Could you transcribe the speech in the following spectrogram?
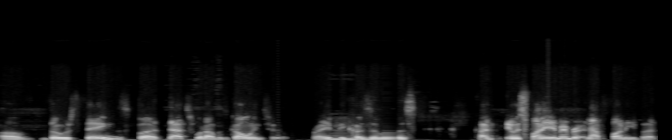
of those things, but that's what I was going to, right? Mm. Because it was, I, it was funny. I remember not funny, but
